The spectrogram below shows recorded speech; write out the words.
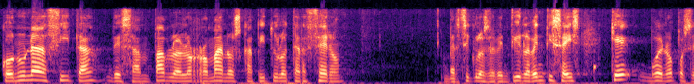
con una cita de San Pablo a los Romanos, capítulo tercero, versículos del 21 al 26, que, bueno, pues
